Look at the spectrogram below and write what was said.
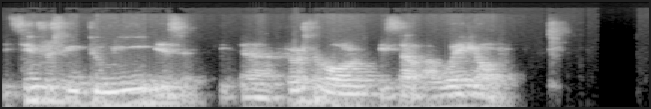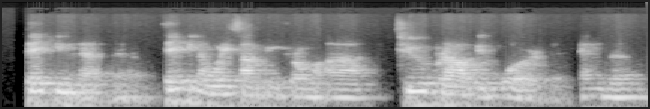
it's interesting to me is uh, first of all, it's a, a way of taking uh, taking away something from a too crowded world and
